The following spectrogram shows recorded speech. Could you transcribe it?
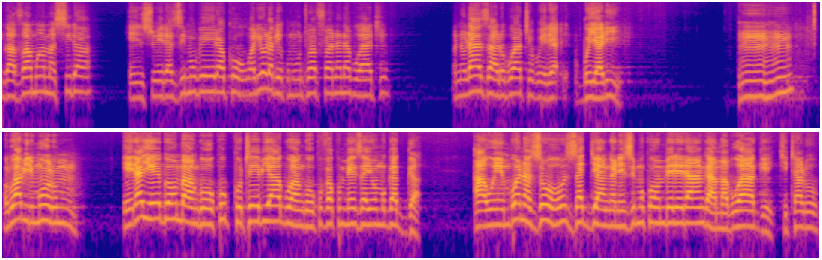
ng'avaamu amasira enswera zimubeerako. Wali olabye ku muntu afaanana bw'atyo ono laazaalo bw'atyo bwe yali. Mhm. olwabirimu olumu era yeegombanga okukkuta ebyagwanga okuva ku mmeeza y'omugagga awo embwa nazo zajjanga ne zimukombereranga amabwa ge kitalo.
